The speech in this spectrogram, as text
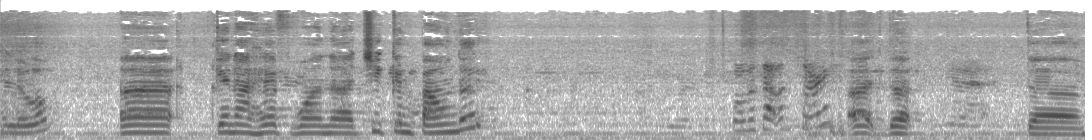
Hello. Uh, can I have one uh, chicken pounder? What was that one, sorry? Uh, the the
